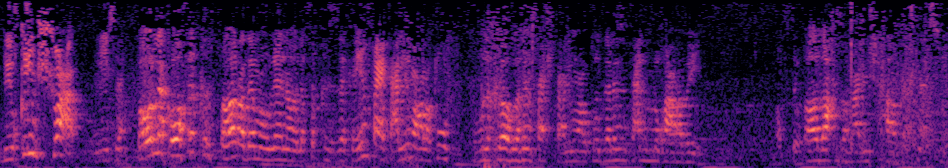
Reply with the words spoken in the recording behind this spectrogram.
بيقيم الشعب الإسلام. فأقول لك هو فقه الطهارة ده مولانا ولا فقه الزكاة؟ ينفع يتعلمه على طول؟ يقول لك لا والله ما ينفعش تعلمه على طول ده لازم تعلم لغة عربية. آه لحظة معلش حاضر إحنا آسفين.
